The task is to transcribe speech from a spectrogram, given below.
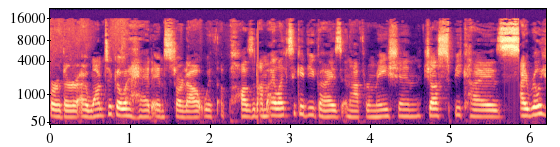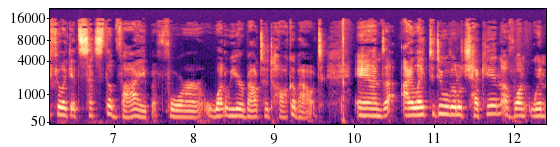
further, I want to go ahead and start out with a positive. Um, I like to give you guys an affirmation just because I really feel like it sets the vibe for what we are about to talk about. And I like to do a little check in of what went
